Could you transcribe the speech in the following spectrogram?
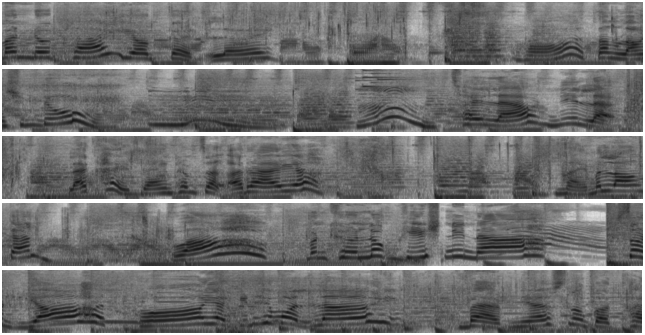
มันดูคล้ายโยเกิร์ตเลยโอ้ต้องลองชิมดู อืมอืม ใช่แล้วนี่แหละ และไข่แดงทำจากอะไรอะไหนมาลองกัน ว้าว มันคือลูกพีชนี่นะ สุดยอดโอ้อยากกินให้หมดเลย แบบเนี้ยสนุกกว่าไข่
